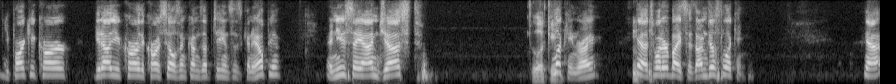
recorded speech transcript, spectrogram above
you park your car, get out of your car, the car salesman comes up to you and says, Can I help you? And you say, I'm just looking. Looking, right? yeah, that's what everybody says. I'm just looking. Now,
